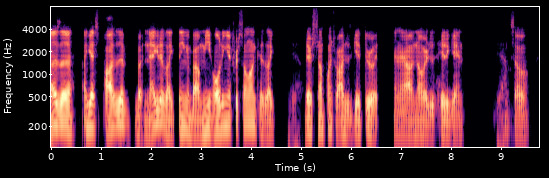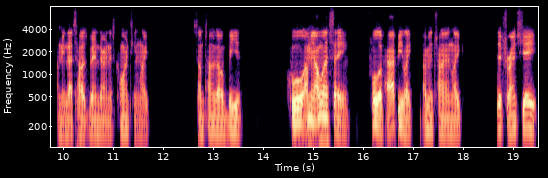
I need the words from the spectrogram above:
that was a, I guess, positive but negative like thing about me holding it for so long. Cause like, Yeah. there's some points where I'll just get through it and then out of nowhere just hit again. Yeah. And so, I mean, that's how it's been during this quarantine. Like, sometimes I'll be cool. I mean, I wouldn't say full of happy. Like, I've been trying like differentiate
